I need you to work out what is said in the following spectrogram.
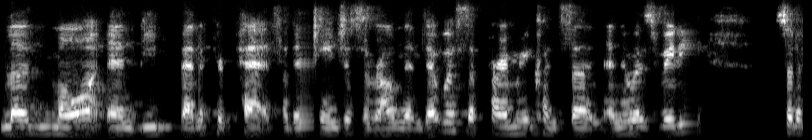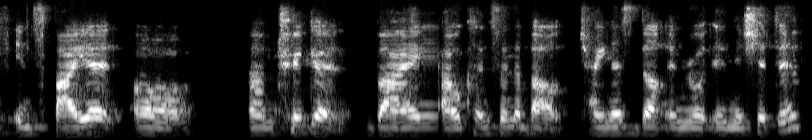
learn more and be better prepared for the changes around them. That was the primary concern, and it was really sort of inspired or um, triggered by our concern about China's Belt and Road Initiative.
